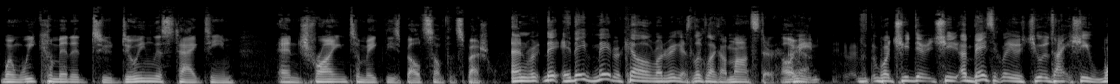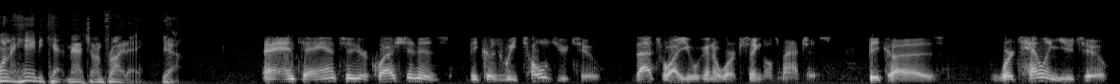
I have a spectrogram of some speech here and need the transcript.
when we committed to doing this tag team and trying to make these belts something special? And they, they've made Raquel Rodriguez look like a monster. Oh, I yeah. mean, what she did, she uh, basically she was like she won a handicap match on Friday. Yeah. And to answer your question is because we told you to. That's why you were going to work singles matches because we're telling you to.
